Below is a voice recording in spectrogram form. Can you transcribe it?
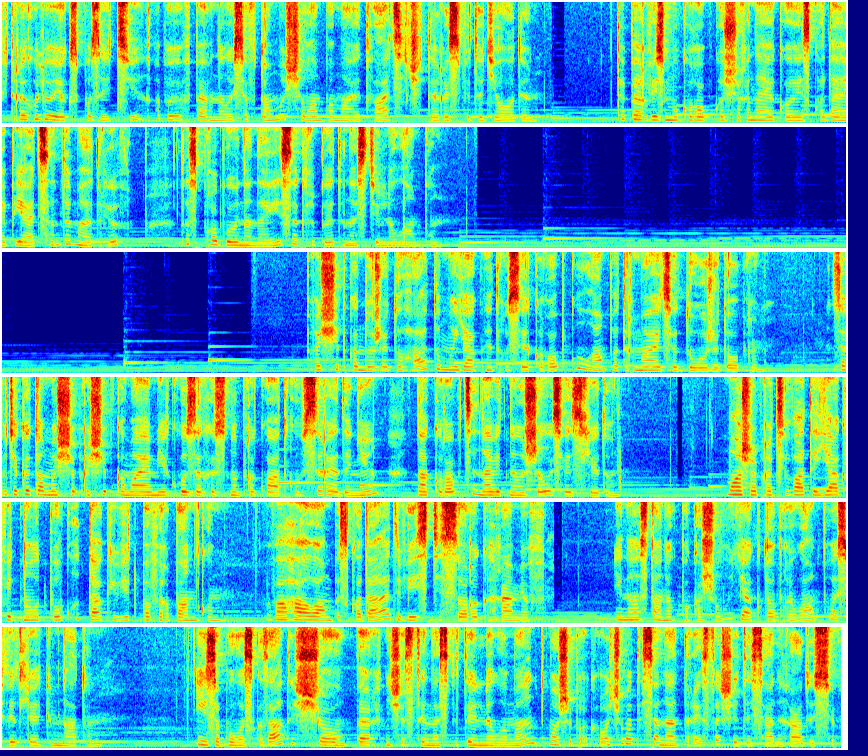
Відрегулюю експозицію, аби ви впевнилися в тому, що лампа має 24 світодіоди. Тепер візьму коробку, ширина якої складає 5 см та спробую на неї закріпити настільну лампу. Прищіпка дуже туга, тому як не труси коробку, лампа тримається дуже добре. Завдяки тому, що прищіпка має м'яку захисну прокладку всередині, на коробці навіть не лишилось від сліду. Може працювати як від ноутбуку, так і від павербанку. Вага лампи складає 240 грамів. І наостанок покажу, як добре лампа освітлює кімнату. І забула сказати, що верхня частина світильний елемент може прокручуватися на 360 градусів.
